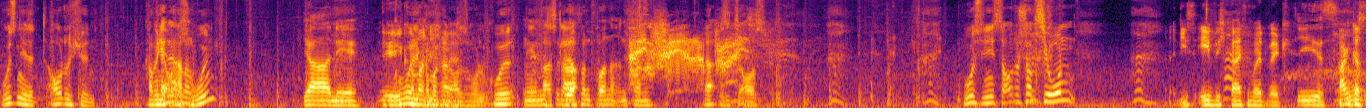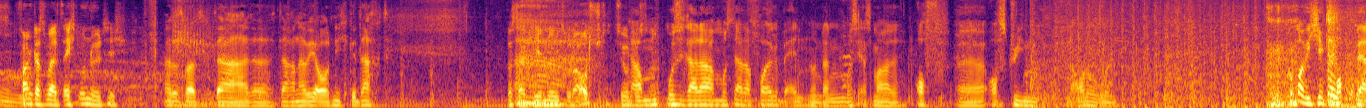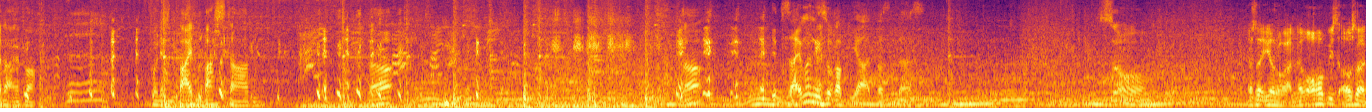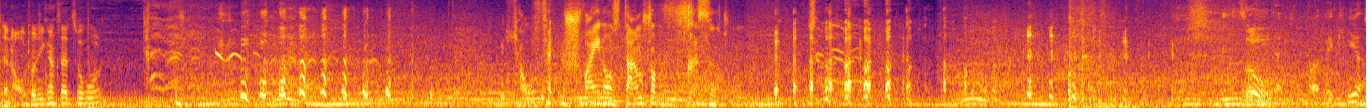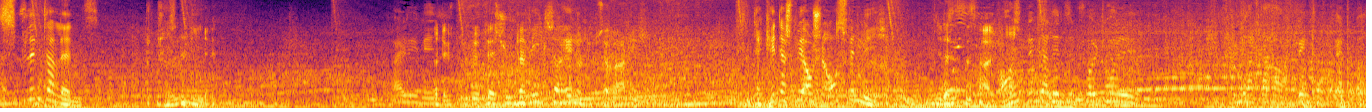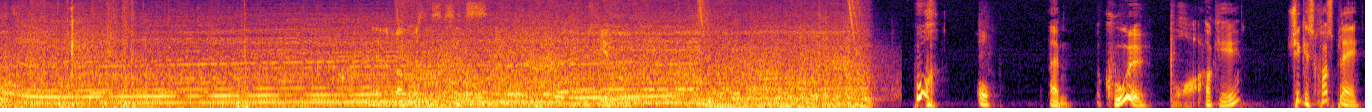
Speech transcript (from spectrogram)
Wo ist denn hier das Autochen? Kann man hier Keine Autos Ahnung. holen? Ja, nee. Nee, cool, kann man nicht mehr. Autos holen. Cool. Nee, musst du wieder von vorne anfangen. Ja, so sieht's aus. Wo ist die nächste Autostation? Die ist Ewigkeiten weit weg. Die ist. Frank, das, Frank, das war jetzt echt unnötig. Also das war, da, da, daran habe ich auch nicht gedacht. Das halt hier nirgendwo eine Autostation Da ist. Ne? muss ich leider, muss leider Folge beenden und dann muss ich erstmal off, äh, offscreen ein Auto holen. Guck mal, wie ich hier gemobbt werde einfach. Von diesen beiden Bastarden. Ja. Ja. Jetzt sei mal nicht so rabiat, was ist denn das? So. Hast du eigentlich auch noch andere Hobbys, außer dein Auto die ganze Zeit zu holen? Ich hau fetten Schwein aus Darmstadt die Fresse. so. Mal weg hier. Splinterlands. Wo sind die? Weiß ich Der, nicht. der, der ist schon unterwegs dahin, das gibt's ja gar nicht. Der kennt das Spiel auch schon auswendig. Ja, das ist es halt. Oh, Ne? Splinterlands sind voll toll. Ich bin gerade da, Splinterland. Ja, dann warum ist das jetzt? Hier so. Huch. Oh. Ähm, Cool. Boah. okay. Schickes Cosplay.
